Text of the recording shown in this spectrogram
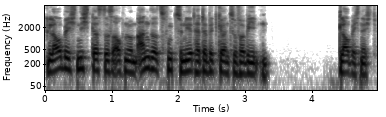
glaube ich nicht, dass das auch nur im Ansatz funktioniert hätte, Bitcoin zu verbieten. Glaube ich nicht.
